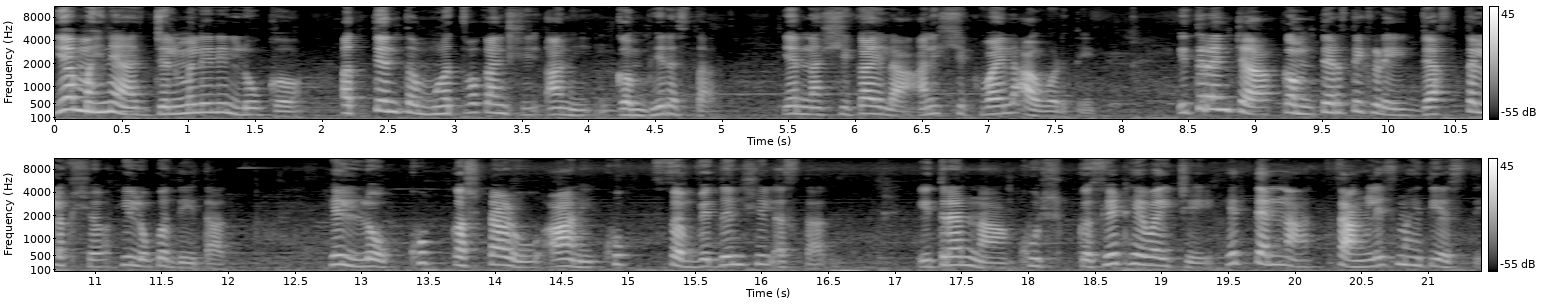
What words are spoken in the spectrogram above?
या महिन्यात जन्मलेले लोक अत्यंत महत्त्वाकांक्षी आणि गंभीर असतात. यांना शिकायला आणि शिकवायला आवडते. इतरांच्या कमतरतेकडे जास्त लक्ष ही लोक देतात. हे लोक खूप कष्टाळू आणि खूप संवेदनशील असतात. इतरांना खुश कसे ठेवायचे हे त्यांना चांगलेच माहिती असते.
